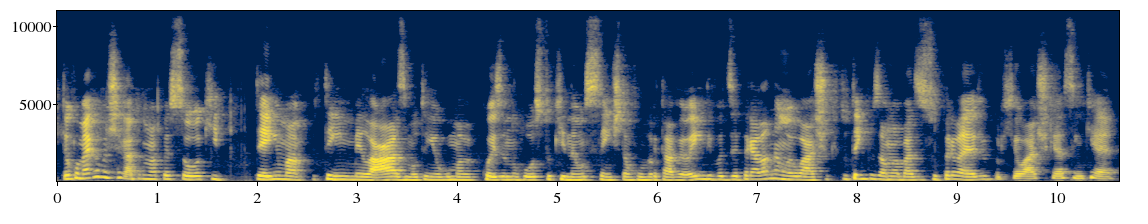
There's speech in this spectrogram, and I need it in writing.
Então, como é que eu vou chegar pra uma pessoa que tem uma tem melasma ou tem alguma coisa no rosto que não se sente tão confortável ainda e vou dizer pra ela não, eu acho que tu tem que usar uma base super leve porque eu acho que é assim que é.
